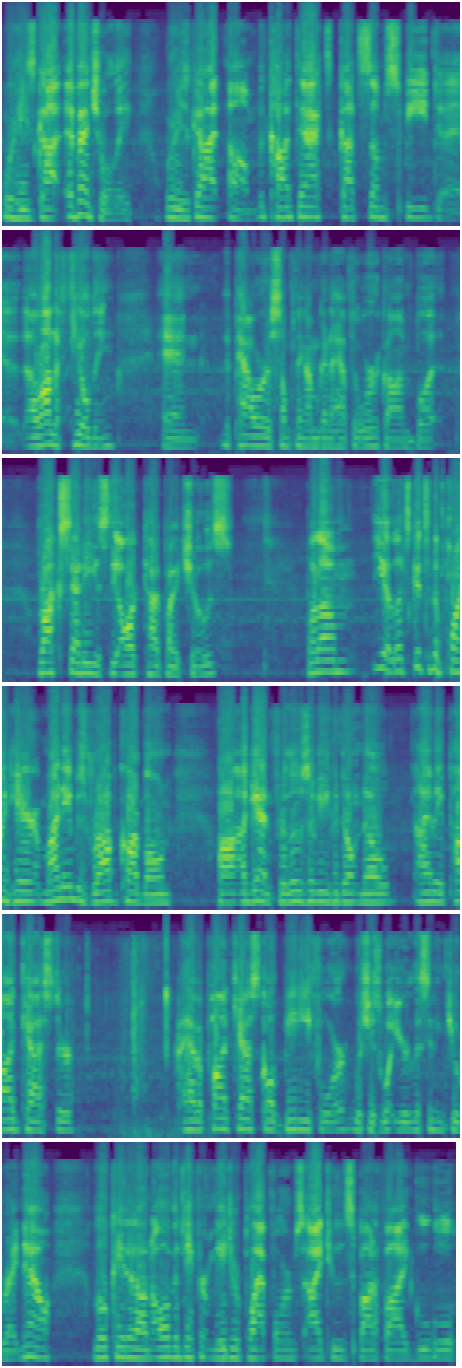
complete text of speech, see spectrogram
where he's got eventually, where he's got um, the contact, got some speed, uh, a lot of fielding, and the power is something I'm gonna have to work on. But Rocksteady is the archetype I chose. But um, yeah, let's get to the point here. My name is Rob Carbone. Uh, again, for those of you who don't know, I'm a podcaster I have a podcast called BD4, which is what you're listening to right now, located on all the different major platforms iTunes, Spotify, Google,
